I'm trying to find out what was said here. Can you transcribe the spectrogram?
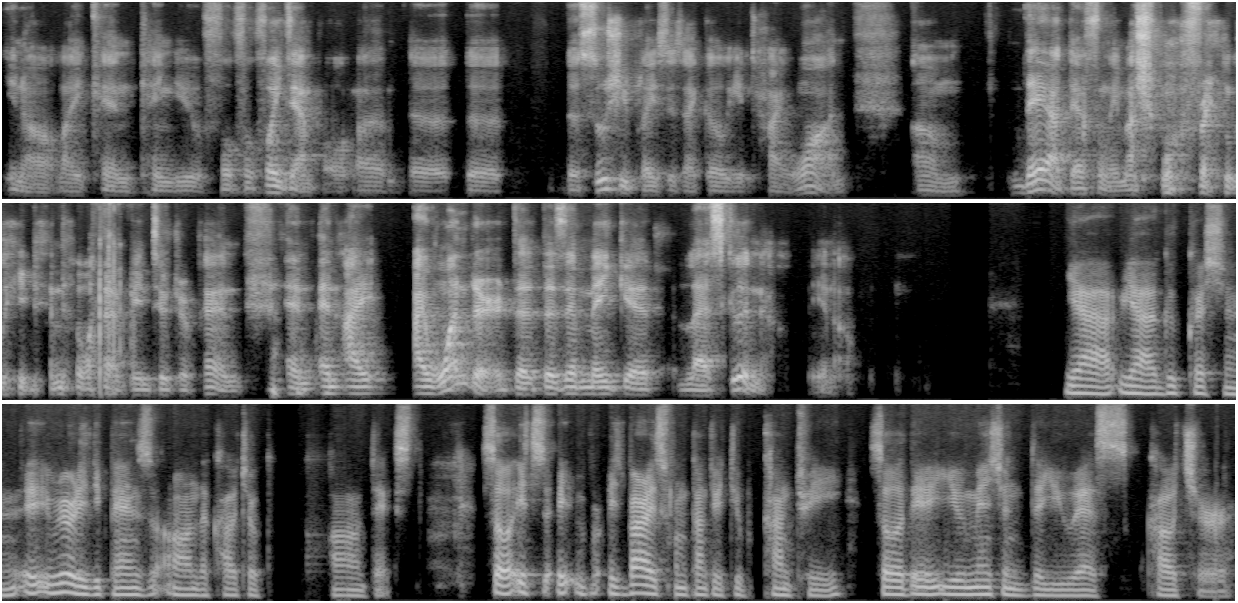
you know, like can can you for for, for example, uh, the the the sushi places I go in Taiwan. Um, they are definitely much more friendly than the one I've been to Japan. And and I I wonder that does it make it less good now? You know. Yeah, yeah, good question. It really depends on the cultural context. So it's it, it varies from country to country. So the, you mentioned the U.S. culture.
